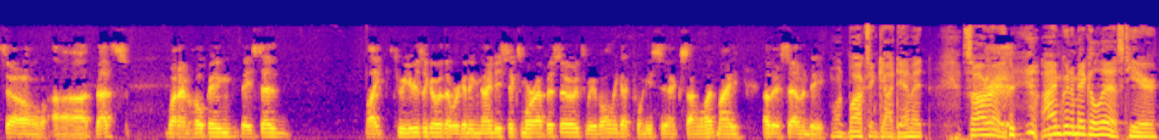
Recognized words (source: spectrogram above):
So uh, that's what I'm hoping. They said like two years ago that we're getting 96 more episodes. We've only got 26. I want my other 70. One boxing, goddammit. So alright, I'm gonna make a list here.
